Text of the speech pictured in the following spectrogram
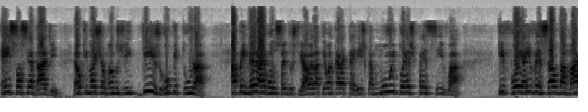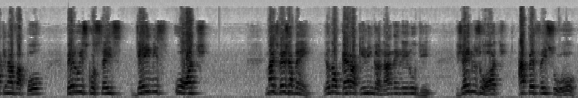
em sociedade. É o que nós chamamos de disruptura. A primeira revolução industrial ela tem uma característica muito expressiva, que foi a invenção da máquina a vapor pelo escocês James Watt. Mas veja bem, eu não quero aqui lhe enganar nem lhe iludir. James Watt aperfeiçoou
